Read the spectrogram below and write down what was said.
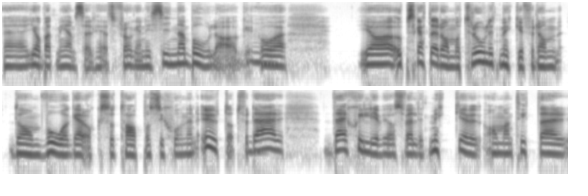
eh, jobbat med jämställdhetsfrågan i sina bolag? Mm. Och jag uppskattar dem otroligt mycket, för de, de vågar också ta positionen utåt. För där, där skiljer vi oss väldigt mycket. Om man tittar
